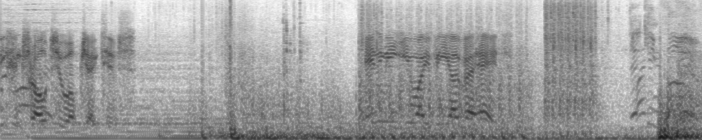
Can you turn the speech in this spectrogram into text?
We control two objectives. Enemy UAV overhead. Taking fire.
